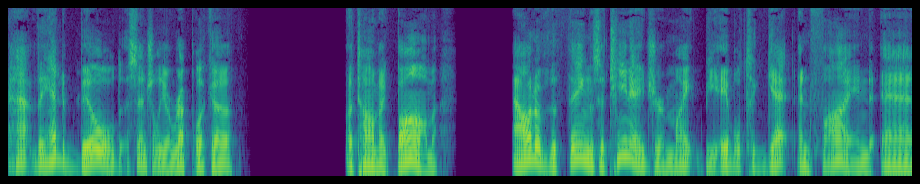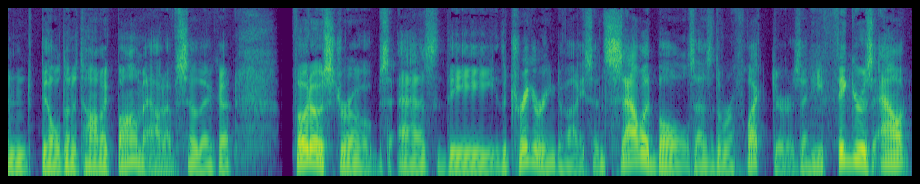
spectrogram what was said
ha- they had to build essentially a replica atomic bomb out of the things a teenager might be able to get and find and build an atomic bomb out of. So they've got photostrobes as the the triggering device and salad bowls as the reflectors and he figures out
